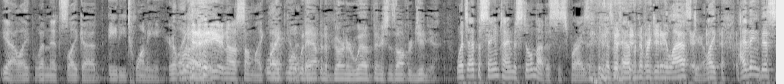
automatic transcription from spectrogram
yeah, like when it's like a 80-20 or like Right. you know something like that. Like what would happen if Gardner Webb finishes off Virginia? Which at the same time is still not as surprising because what happened to Virginia last year. Like I think this,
